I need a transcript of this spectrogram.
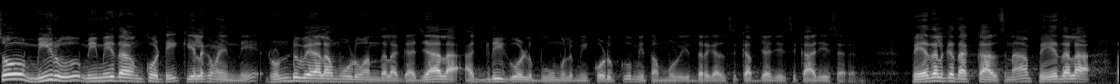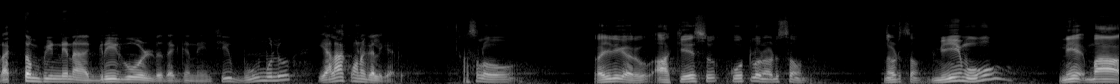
సో మీరు మీ మీద ఇంకోటి కీలకమైంది రెండు వేల మూడు వందల గజాల అగ్రిగోల్డ్ భూములు మీ కొడుకు మీ తమ్ముడు ఇద్దరు కలిసి కబ్జా చేసి కాజేశారని. పేదలకు దక్కాల్సిన పేదల రక్తం పిండిన అగ్రిగోల్డ్ దగ్గర నుంచి భూములు ఎలా కొనగలిగారు? అసలు రజనీ గారు ఆ కేసు కోర్టులో నడుస్తూ ఉంది. నడుస్తాం మేము నే మా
